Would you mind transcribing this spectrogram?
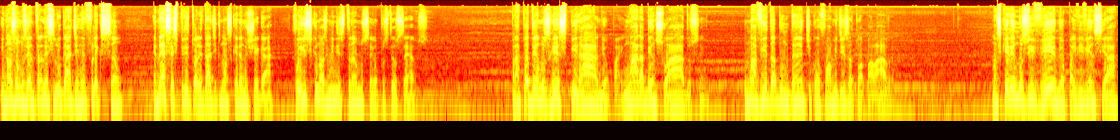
E nós vamos entrar nesse lugar de reflexão. É nessa espiritualidade que nós queremos chegar. Foi isso que nós ministramos, Senhor, para os teus servos. Para podermos respirar, meu Pai, um ar abençoado, Senhor. Uma vida abundante, conforme diz a tua palavra. Nós queremos viver, meu Pai, vivenciar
